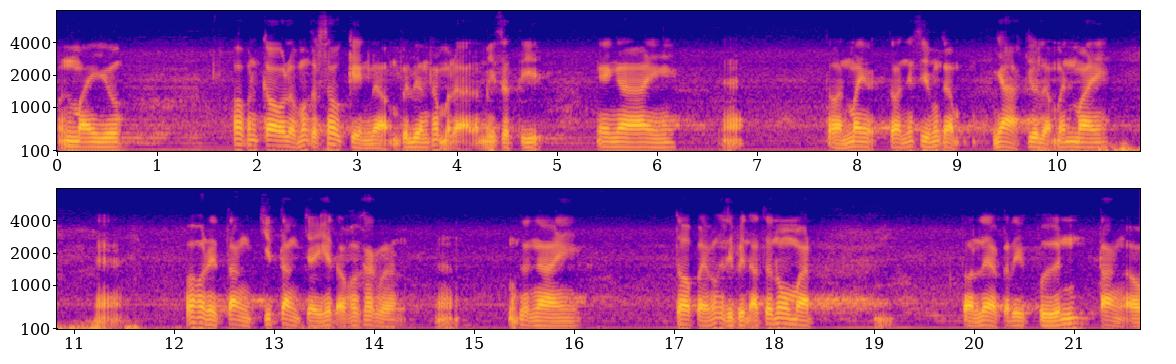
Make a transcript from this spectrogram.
มันใหม่อยู่พอมันเก่าแล้วมันก็เศร้าเก่งแล้ว มันเป็นเรื่องธรรมดา มีสติง่ายๆนะตอนไม่ตอนจังซี่มันก็ยากอยู่แหละมันใหม่นะเพราะเขาได้ตั้งจิตตั้งใจเฮ็ดเอาคักๆแล้วมันก็ง่าย ต่อไปมันก็สิเป็นอัตโนมัติ ตอนแรกก็ได้ฝืนตั้งเอา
